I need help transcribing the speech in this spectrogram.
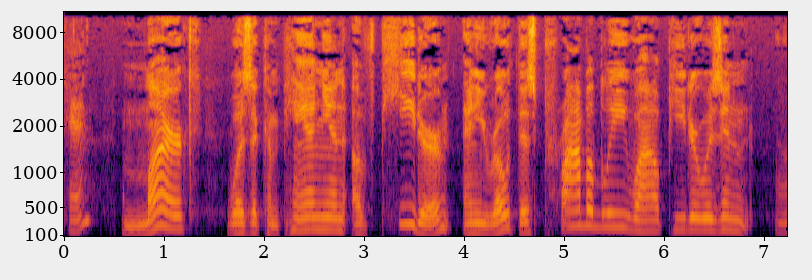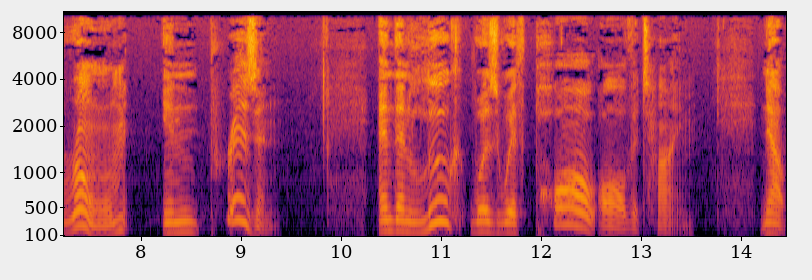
Okay. Mark was a companion of Peter, and he wrote this probably while Peter was in Rome in prison. And then Luke was with Paul all the time. Now,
